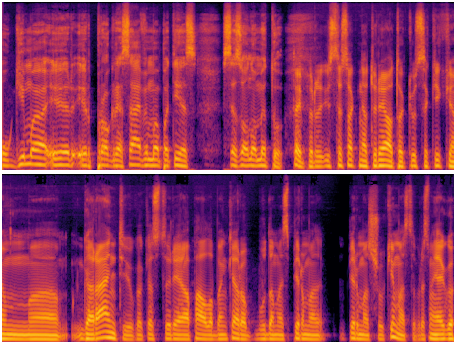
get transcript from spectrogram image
augimą ir, ir progresavimą paties sezono metu. Taip, ir jis tiesiog neturėjo tokių, sakykime, garantijų, kokias turėjo Paulo Bankero, būdamas pirma, pirmas šaukimas. Ta prasme, jeigu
